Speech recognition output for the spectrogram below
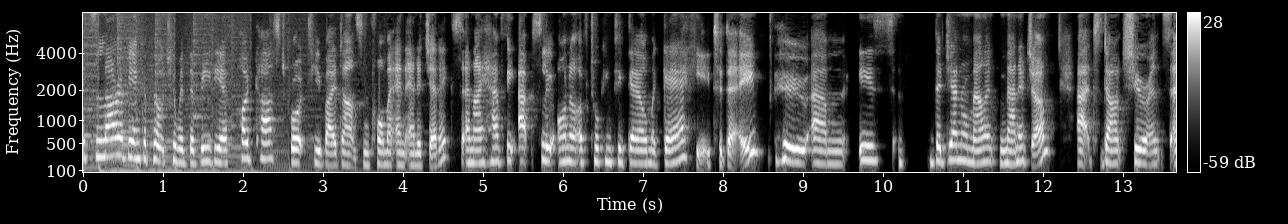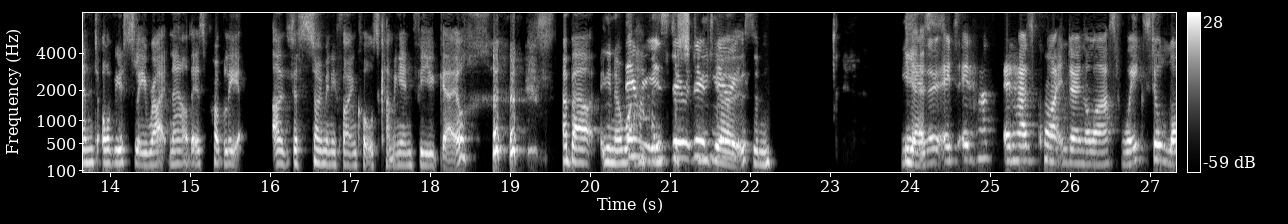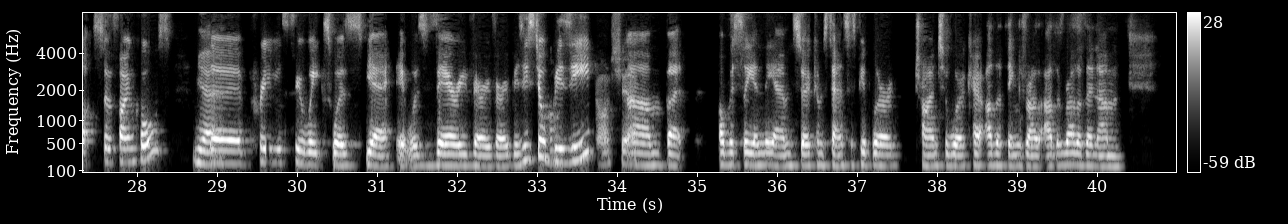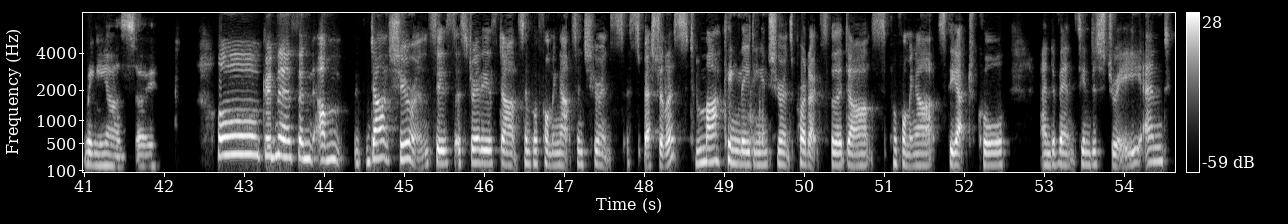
it's Lara Bianca Pilcher with the VDF podcast brought to you by Dance Informa and Energetiks. And I have the absolute honour of talking to Gail McGeachy here today, who um, is the general man- manager at Dancesurance. And obviously, right now, there's probably uh, just so many phone calls coming in for you, Gail, about you know what there happens is. to there, studios there, and. Yeah, yes. it, it has it has quietened down the last week. Still lots of phone calls. Yeah. The previous few weeks was yeah, it was very very very busy. Still oh, busy. Gosh, yeah. Um, but obviously in the um, circumstances, people are trying to work out other things rather other rather than um ringing us. So. Oh goodness! And um, Dancesurance is Australia's dance and performing arts insurance specialist, marking leading insurance products for the dance, performing arts, theatrical, and events industry. And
